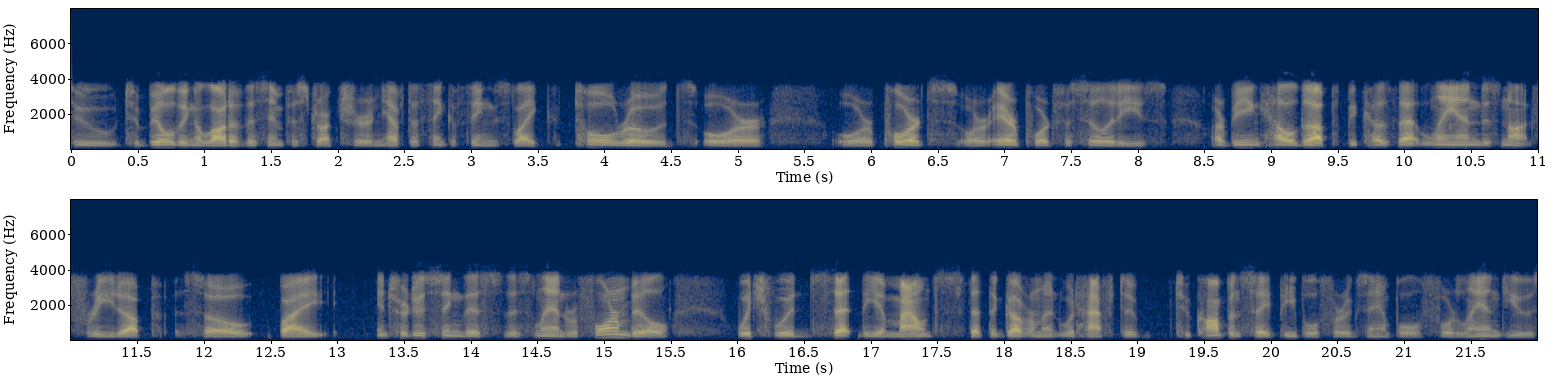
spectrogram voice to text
to to building a lot of this infrastructure, and you have to think of things like toll roads or or ports or airport facilities are being held up because that land is not freed up. So by introducing this this land reform bill, which would set the amounts that the government would have to to compensate people, for example, for land use,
